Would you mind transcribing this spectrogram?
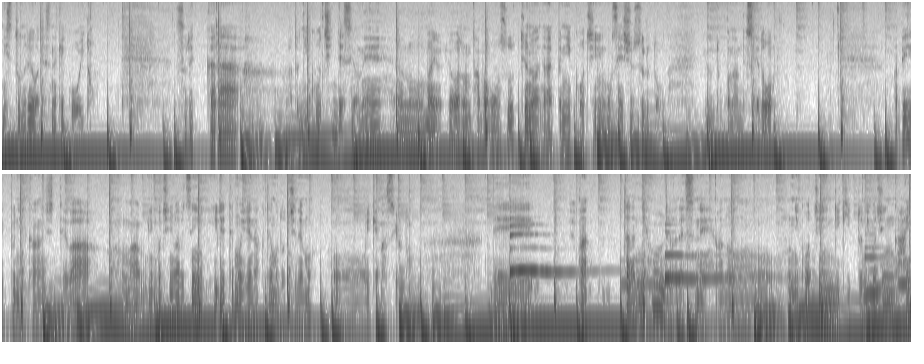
ミストの量はですね結構多いとそれからあとニコチンですよね。あのまあ、要はそのタバコを吸うっていうのは、ね、やっぱりニコチンを摂取するというとこなんですけど、ベイプに関しては、まあ、ニコチンは別に入れても入れなくてもどっちでもいけますよと。で、まあ、ただ日本ではですね、あのニコチンリキッド、ニコチンが入っ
